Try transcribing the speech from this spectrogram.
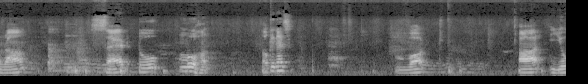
Ram said to Mohan. Okay guess what are you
